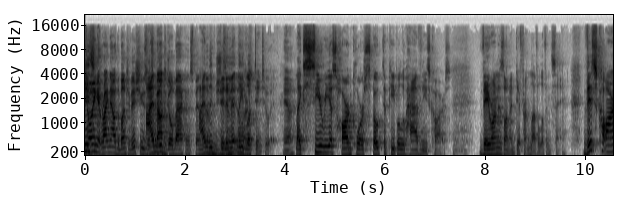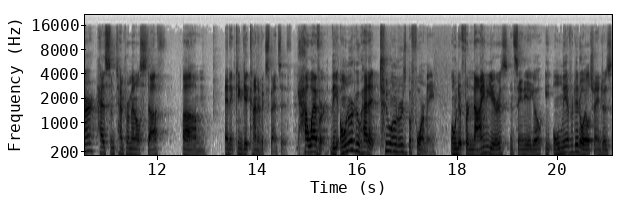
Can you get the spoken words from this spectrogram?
is- enjoying it right now with a bunch of issues. It's I about leg- to go back and spend. I the legitimately dollars. looked into it. Yeah? Like serious hardcore spoke to people who have these cars. Veyron is on a different level of insane. This car has some temperamental stuff, um, and it can get kind of expensive. However, the owner who had it two owners before me owned it for nine years in San Diego. He only ever did oil changes,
